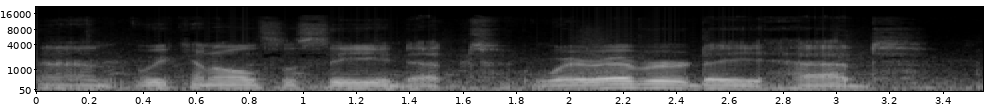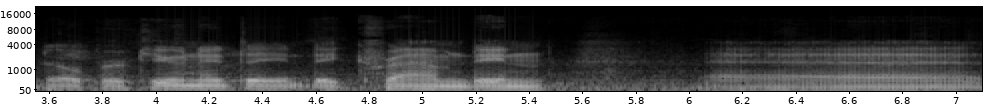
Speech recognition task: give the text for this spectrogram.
and we can also see that wherever they had the opportunity, they crammed in uh,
